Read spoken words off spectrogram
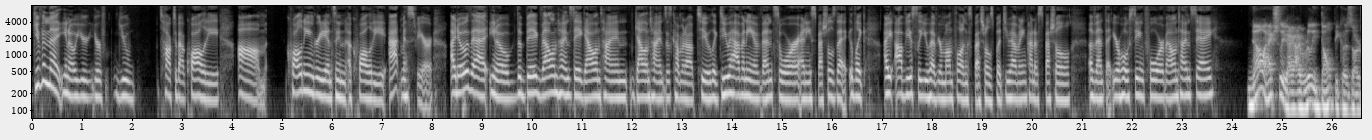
given that, you know, you're, you're, you talked about quality, um, quality ingredients in a quality atmosphere. I know that, you know, the big Valentine's Day Galentine Galentine's is coming up too. Like, do you have any events or any specials that like I obviously you have your month long specials, but do you have any kind of special event that you're hosting for Valentine's Day? No, actually, I, I, really don't because our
